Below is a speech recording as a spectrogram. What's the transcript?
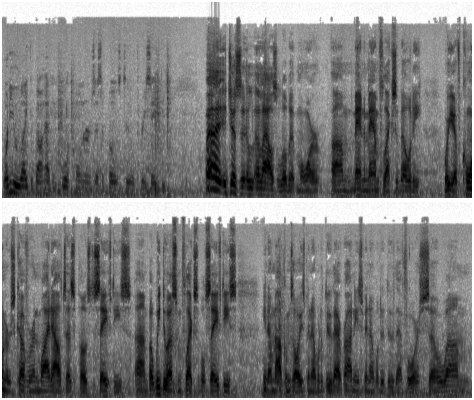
What do you like about having four corners as opposed to three safeties? Well, it just allows a little bit more man to man flexibility where you have corners covering wideouts as opposed to safeties. Um, but we do have some flexible safeties you know, Malcolm's always been able to do that. Rodney's been able to do that for us. So, um,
